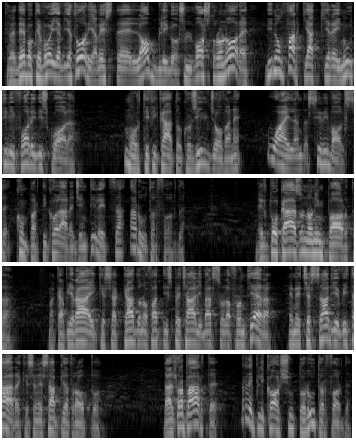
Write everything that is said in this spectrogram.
Credevo che voi aviatori aveste l'obbligo sul vostro onore di non far chiacchiere inutili fuori di scuola. Mortificato così il giovane, Wyland si rivolse con particolare gentilezza a Rutherford. Nel tuo caso non importa, ma capirai che se accadono fatti speciali verso la frontiera è necessario evitare che se ne sappia troppo. D'altra parte, replicò asciutto Rutherford,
